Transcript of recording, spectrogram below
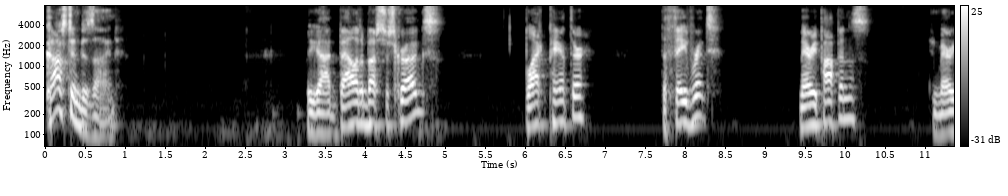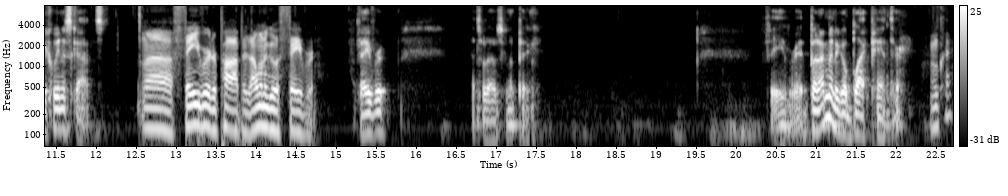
Costume design. We got Ballad of Buster Scruggs, Black Panther, The Favorite, Mary Poppins, and Mary Queen of Scots. Uh, favorite or Poppins? I want to go with favorite. Favorite. That's what I was going to pick. favorite, but I'm going to go Black Panther. Okay.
